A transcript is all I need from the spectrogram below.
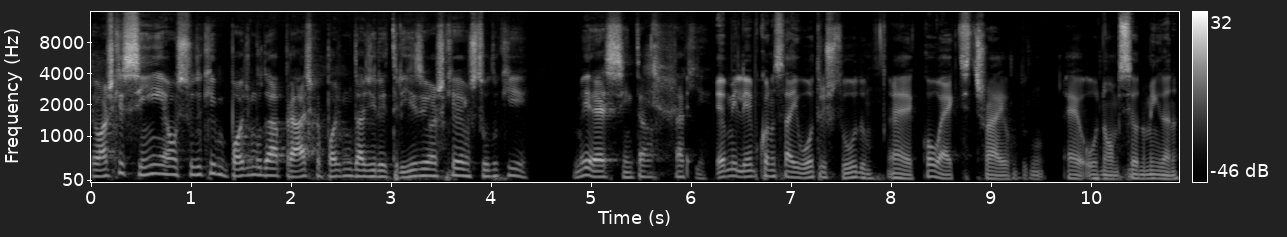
Eu acho que sim, é um estudo que pode mudar a prática, pode mudar a diretriz, eu acho que é um estudo que Merece sim, tá, tá aqui. Eu me lembro quando saiu outro estudo, é, COACT Trial, é o nome, se eu não me engano.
